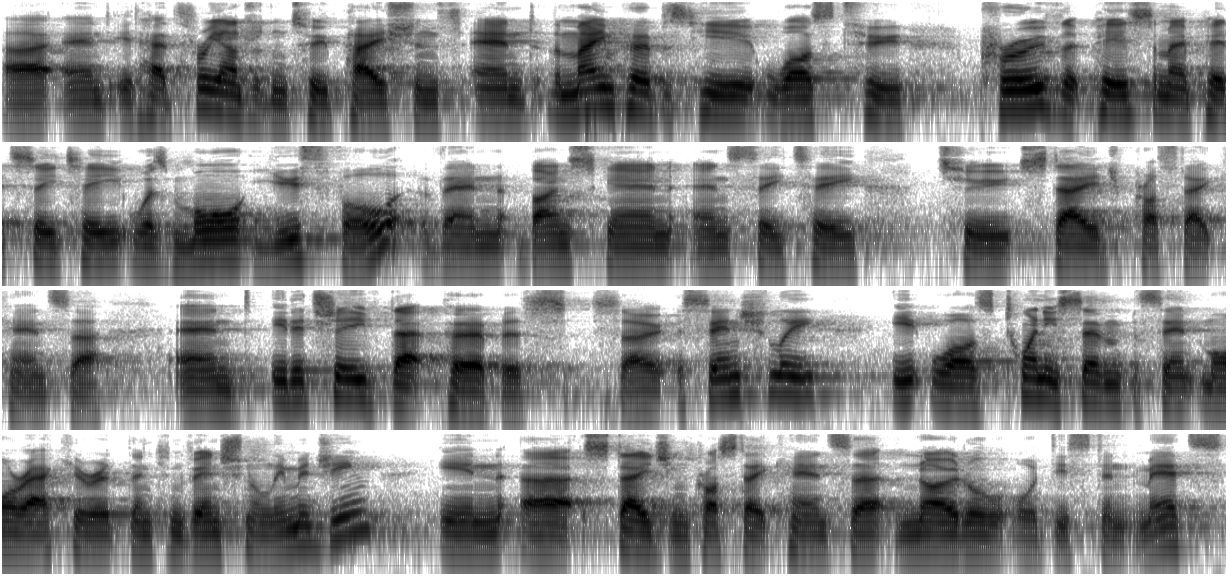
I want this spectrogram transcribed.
uh, and it had 302 patients. And the main purpose here was to prove that PSMA PET-CT was more useful than bone scan and CT to stage prostate cancer and it achieved that purpose. So essentially, it was 27% more accurate than conventional imaging in uh, staging prostate cancer, nodal or distant METs.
